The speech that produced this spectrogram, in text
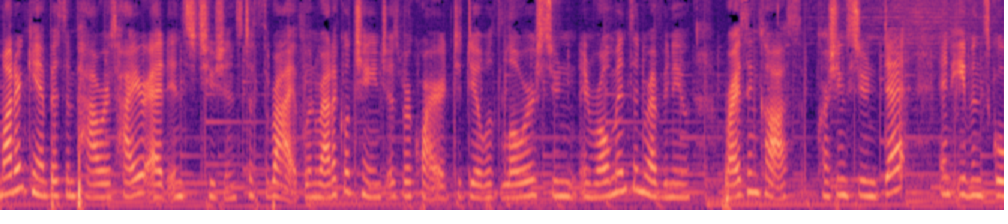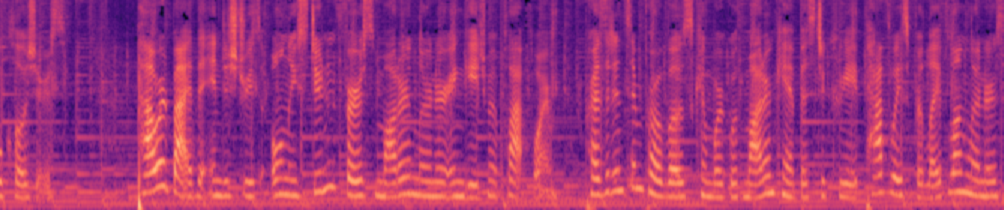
Modern Campus empowers higher ed institutions to thrive when radical change is required to deal with lower student enrollments and revenue, rising costs, crushing student debt, and even school closures. Powered by the industry's only student first modern learner engagement platform, Presidents and provosts can work with Modern Campus to create pathways for lifelong learners,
